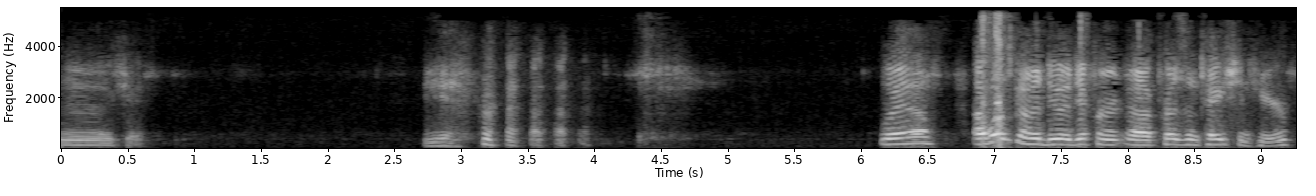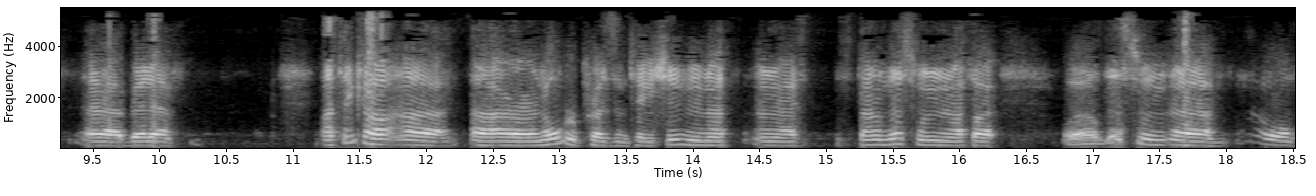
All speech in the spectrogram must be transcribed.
Okay. Yeah. Well, I was going to do a different uh, presentation here, uh, but uh, I think I, uh, uh, an older presentation, and I, and I found this one, and I thought, well, this one, uh, well,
